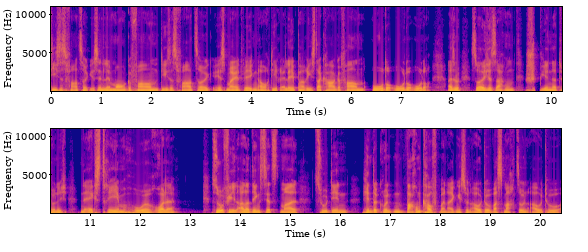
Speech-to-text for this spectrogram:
dieses Fahrzeug ist in Le Mans gefahren, dieses Fahrzeug ist meinetwegen auch die Rallye Paris-Dakar gefahren oder, oder, oder. Also solche Sachen spielen natürlich eine extrem hohe Rolle. So viel allerdings jetzt mal zu den Hintergründen, warum kauft man eigentlich so ein Auto, was macht so ein Auto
